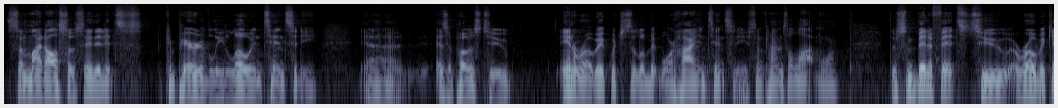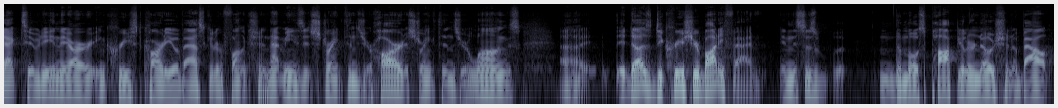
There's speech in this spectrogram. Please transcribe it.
some might also say that it's comparatively low intensity, uh, as opposed to anaerobic, which is a little bit more high intensity, sometimes a lot more. There's some benefits to aerobic activity, and they are increased cardiovascular function. That means it strengthens your heart, it strengthens your lungs. Uh, it does decrease your body fat, and this is the most popular notion about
